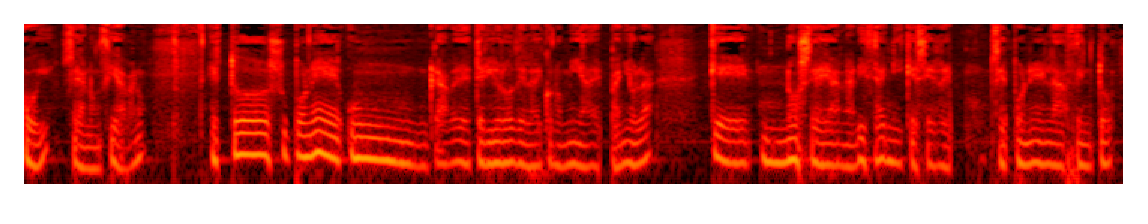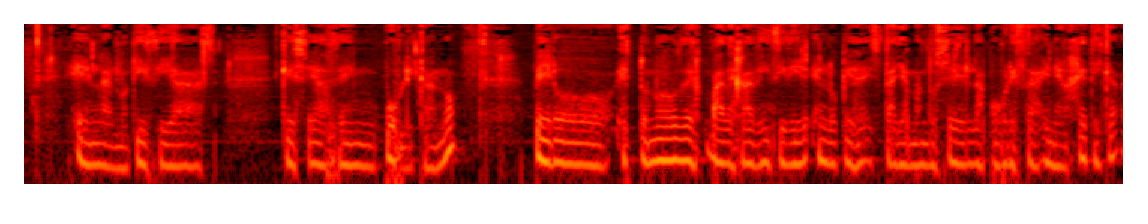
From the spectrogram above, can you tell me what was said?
hoy se anunciaba. ¿no? Esto supone un grave deterioro de la economía española que no se analiza ni que se, se pone el acento en las noticias que se hacen públicas, ¿no? Pero esto no va a dejar de incidir en lo que está llamándose la pobreza energética,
